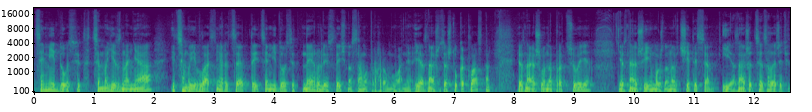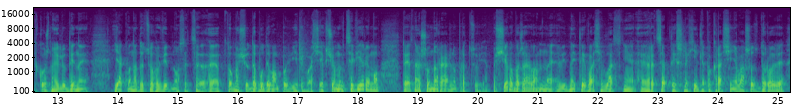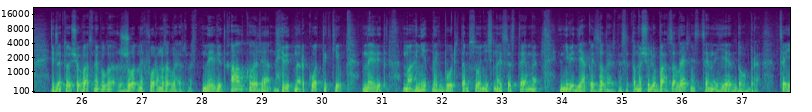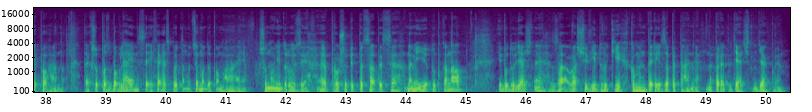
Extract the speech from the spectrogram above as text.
це мій досвід, це мої знання, і це мої власні рецепти, і це мій досвід нейролінгвістичного самопрограмування. Я знаю, що ця штука класна, я знаю, що вона працює, я знаю, що її можна навчитися, і я знаю, що це залежить від кожної людини, як вона до цього відноситься. Е, Тому що да буде вам повірі ваші. Якщо ми в це віримо, то я знаю, що воно реально працює. Щиро бажаю вам віднайти ваші власні е, рецепти і шляхи для покращення вашого здоров'я і для того, щоб у вас не було жодних форм залежності. Не від алкоголя, не від наркотиків, не від магнітних бурь там сонячної системи, ні від якої залежності, тому що люба залежність це не є добре, це є погано. Так що позбавляємося, і хай Господь нам у цьому допомагає. Шановні друзі, е, прошу підписатися на мій YouTube канал і буду вдячний за ваші відгуки, коментарі, запитання. Наперед вдячний. Дякую.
